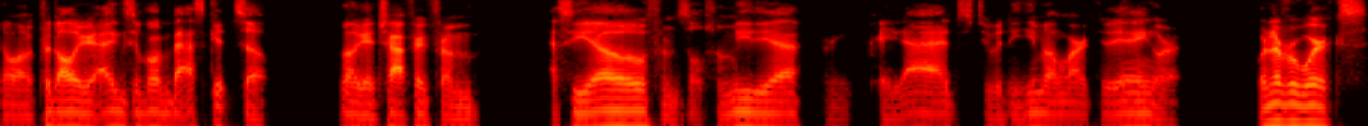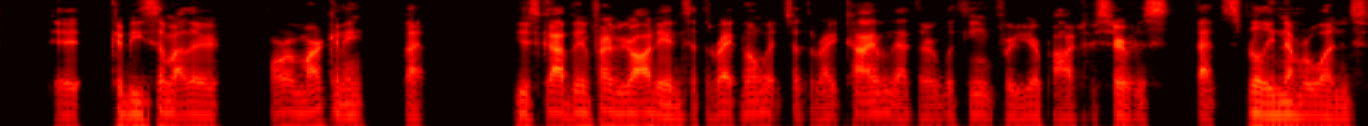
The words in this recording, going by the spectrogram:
don't want to put all your eggs in one basket. So, you want to get traffic from SEO, from social media, paid ads, doing email marketing or whatever works. It could be some other form of marketing, but you just got to be in front of your audience at the right moments, at the right time that they're looking for your product or service. That's really number one is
